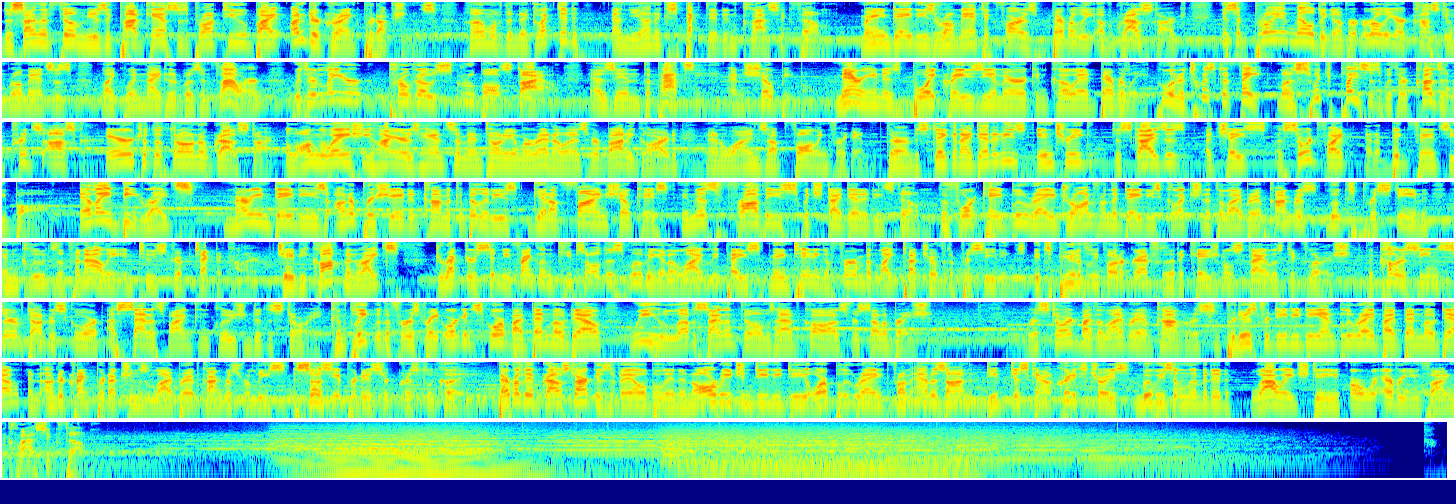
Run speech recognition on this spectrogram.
The Silent Film Music Podcast is brought to you by Undercrank Productions, home of the neglected and the unexpected in classic film. Marion Davies' romantic farce Beverly of Graustark is a brilliant melding of her earlier costume romances like When Knighthood Was in Flower with her later proto screwball style, as in The Patsy and Show People. Marion is boy crazy American co ed Beverly, who, in a twist of fate, must switch places with her cousin, Prince Oscar, heir to the throne of Graustark. Along the way, she hires handsome Antonio Moreno as her bodyguard and winds up falling for him. There are mistaken identities, intrigue, disguises, a chase, a sword fight, and a big fancy ball. LA Beat writes, Marion Davies' unappreciated comic abilities get a fine showcase in this frothy switched identities film. The 4K Blu ray, drawn from the Davies collection at the Library of Congress, looks pristine and includes the finale in two strip Technicolor. J.B. Kaufman writes, Director Sidney Franklin keeps all this moving at a lively pace, maintaining a firm but light touch over the proceedings. It's beautifully photographed with an occasional stylistic flourish. The color scenes serve to underscore a satisfying conclusion to the story. Complete with a first rate organ score by Ben Model, we who love silent films have cause for celebration. Restored by the Library of Congress, produced for DVD and Blu ray by Ben Model, and Undercrank Productions Library of Congress release, associate producer Crystal Cuy. Beverly of Graustark is available in an all region DVD or Blu ray from Amazon, Deep Discount, Critics' Choice, Movies Unlimited, Wow HD, or wherever you find classic film.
